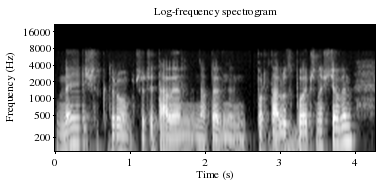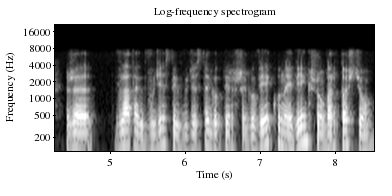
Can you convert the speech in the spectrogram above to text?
myśl, którą przeczytałem na pewnym portalu społecznościowym, że w latach 20. XXI wieku największą wartością,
